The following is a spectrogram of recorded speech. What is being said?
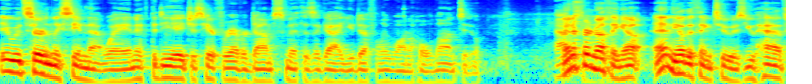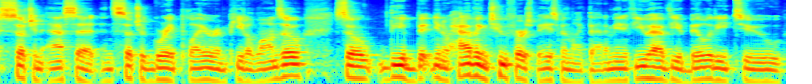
It would certainly seem that way, and if the DH is here forever, Dom Smith is a guy you definitely want to hold on to. And if for nothing else, and the other thing too is you have such an asset and such a great player in Pete Alonso. So the you know having two first basemen like that, I mean, if you have the ability to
